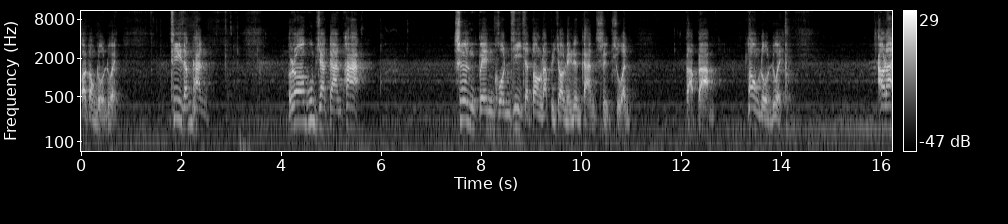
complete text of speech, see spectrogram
ก็ต้องโดนด้วย ที่สำคัญ รองผู้ชาการภาค ซึ่งเป็นคนที่จะต้องรับผิดชอบในเรื่องการสืบสวน ปราบปราม ต้องโดนด้วย เอาละ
